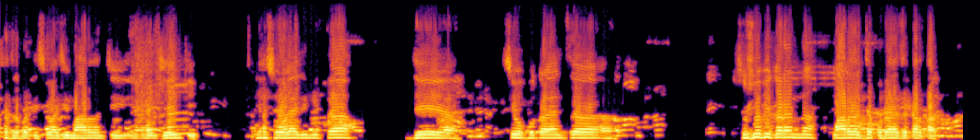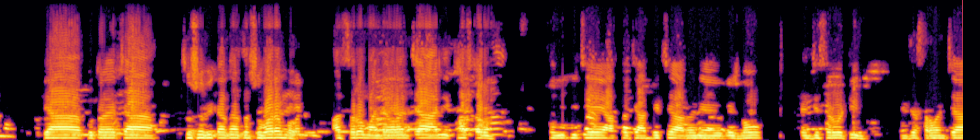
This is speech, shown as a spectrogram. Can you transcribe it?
छत्रपती शिवाजी महाराजांची जयंती. या सोहळ्यानिमित्त जे शिवपुतळ्यांचं सुशोभीकरण महाराजांच्या पुतळ्याचं करतात त्या पुतळ्याच्या सुशोभीकरणाचा शुभारंभ आज सर्व मान्यवरांच्या आणि खास करून समितीचे आताचे अध्यक्ष आदरणीय योगेश भाऊ त्यांची सर्व टीम त्यांच्या सर्वांच्या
